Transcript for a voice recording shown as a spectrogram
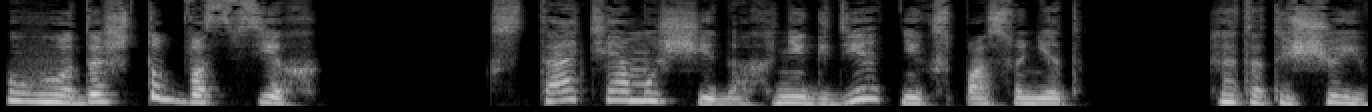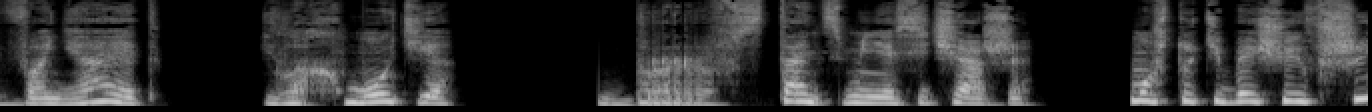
О, да чтоб вас всех! Кстати, о мужчинах. Нигде от них спасу нет. Этот еще и воняет, и лохмотья. Бррр, встань с меня сейчас же. Может, у тебя еще и вши?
